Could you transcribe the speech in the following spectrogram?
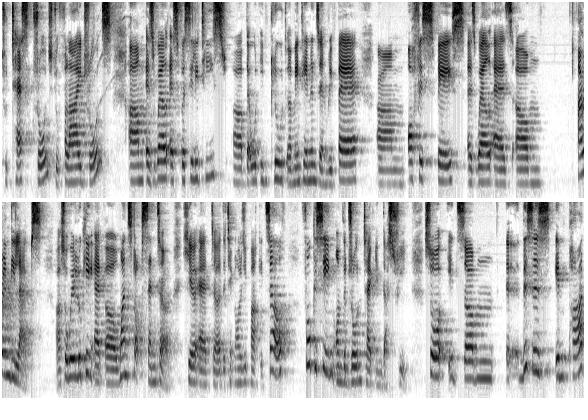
to test drones, to fly drones, um, as well as facilities uh, that would include uh, maintenance and repair, um, office space, as well as um, R&D labs. Uh, so we're looking at a one-stop center here at uh, the technology park itself, focusing on the drone tech industry. So it's um, uh, this is in part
